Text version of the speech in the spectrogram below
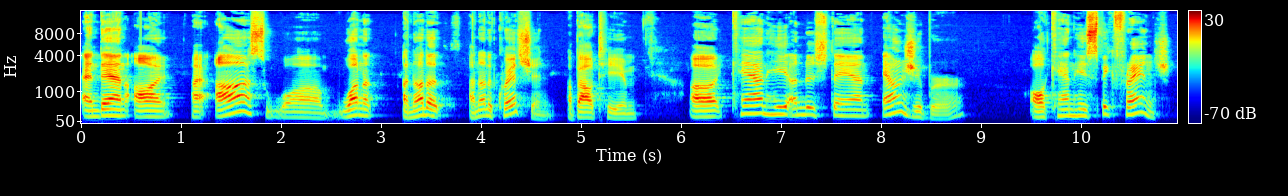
And then I, I asked um, one another another question about him. Uh, can he understand algebra, or can he speak French?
